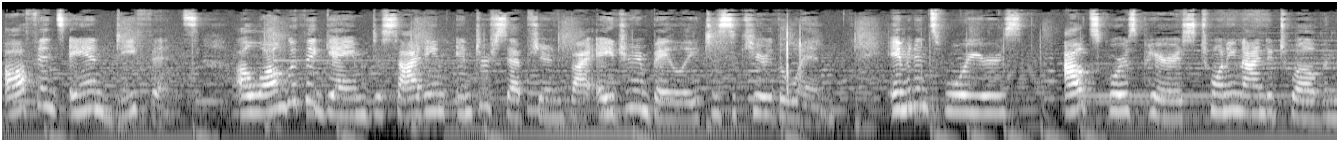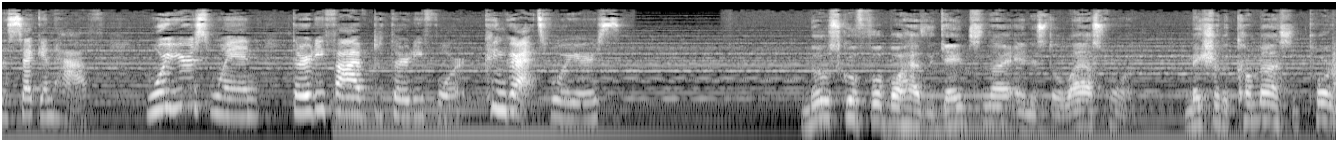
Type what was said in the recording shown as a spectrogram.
offense and defense, along with a game deciding interception by Adrian Bailey to secure the win. Eminence Warriors outscores Paris 29 12 in the second half. Warriors win 35 34. Congrats, Warriors. Middle school football has a game tonight and it's the last one. Make sure to come out and support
